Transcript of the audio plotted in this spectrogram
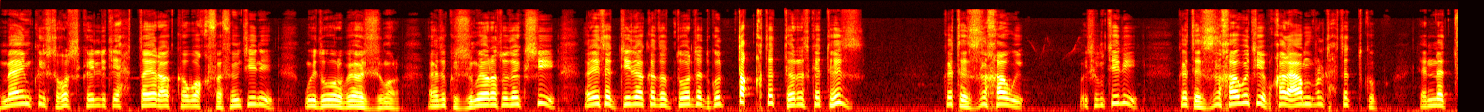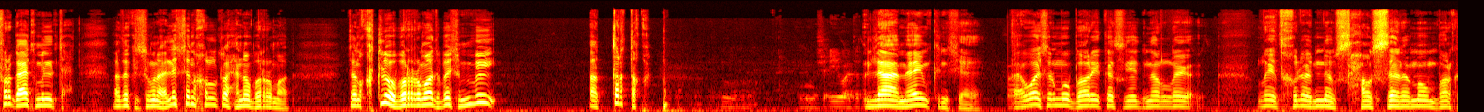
ما يمكنش تغرس كاين اللي تيحطير هكا واقفة فهمتيني؟ ويدور بها الجمر. هذوك الجميرات وداك الشيء هي تدي لها كذا الدور تقول طق تتهرس كتهز. كتهز الخاوي. فهمتيني؟ كتهز الخاوي تيبقى العامر لتحت التكب لأن تفرقعت من التحت هذاك الجمر علاش تنخلطو حنا بالرماد؟ تنقتلوه بالرماد باش مي واحد لا ما يمكنش هذا عواش المباركة سيدنا الله الله يدخلوا عندنا بالصحة والسلامة ومبارك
